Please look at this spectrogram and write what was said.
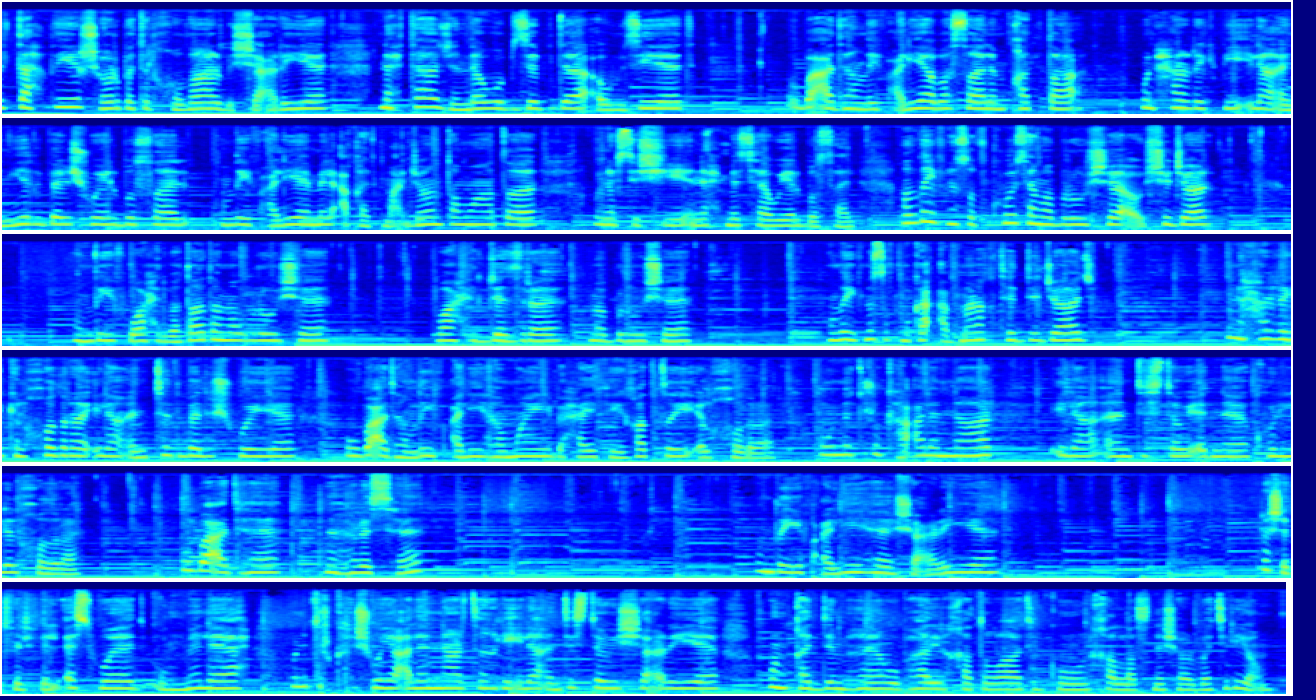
لتحضير شوربة الخضار بالشعرية. نحتاج نذوب زبدة أو زيت وبعدها نضيف عليها بصل مقطع ونحرك بيه إلى أن يذبل شوي البصل. نضيف عليه ملعقة معجون طماطة ونفس الشي نحمسها ويا البصل. نضيف نصف كوسة مبروشة أو شجر ونضيف واحد بطاطا مبروشة واحد جزرة مبروشة. نضيف نصف مكعب مرقة الدجاج ونحرك الخضرة إلى أن تذبل شوية وبعدها نضيف عليها مي بحيث يغطي الخضرة ونتركها على النار إلى أن تستوي عندنا كل الخضرة. وبعدها نهرسها ونضيف عليها شعرية رشة فلفل أسود وملح ونتركها شوية على النار تغلي إلى أن تستوي الشعرية ونقدمها وبهذه الخطوات نكون خلصنا شوربة اليوم.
